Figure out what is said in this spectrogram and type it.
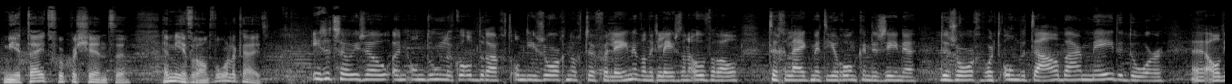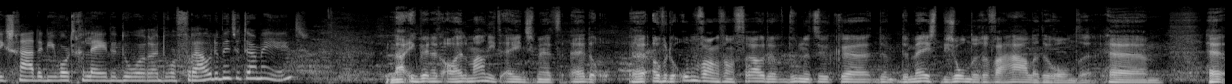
meer tijd voor patiënten en meer verantwoordelijkheid. Is het sowieso een ondoenlijke opdracht om die zorg nog te verlenen? Want ik lees dan overal tegelijk met die ronkende zinnen: de zorg wordt onbetaalbaar, mede door uh, al die schade die wordt geleden door, uh, door fraude. Bent u het daarmee eens? Nou, ik ben het al helemaal niet eens met. Hè, de, uh, over de omvang van fraude doen natuurlijk uh, de, de meest bijzondere verhalen de ronde. Uh, de,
